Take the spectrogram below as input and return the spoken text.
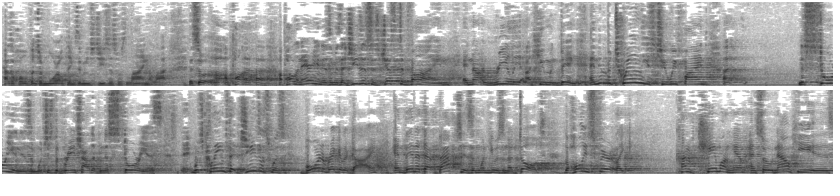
has a whole bunch of moral things. It means Jesus was lying a lot. So, uh, uh, Apollinarianism is that Jesus is just divine and not really a human being. And in between these two, we find uh, Nestorianism, which is the brainchild of Nestorius, which claims that Jesus was born a regular guy, and then at that baptism, when he was an adult, the Holy Spirit, like, kind of came on him, and so now he is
